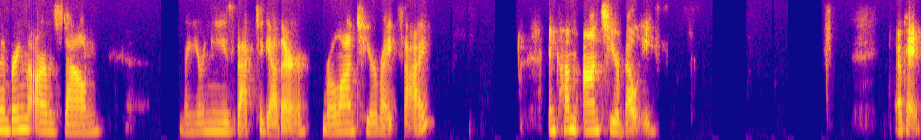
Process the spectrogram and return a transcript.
then bring the arms down. Bring your knees back together. Roll onto your right side. And come onto your belly. Okay,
